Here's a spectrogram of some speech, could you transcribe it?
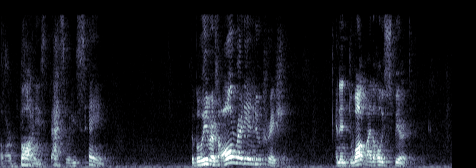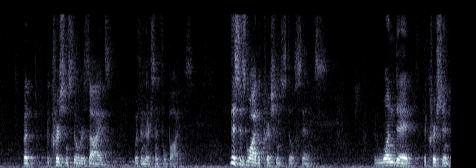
of our bodies. That's what he's saying. The believer is already a new creation and indwelt by the Holy Spirit, but the Christian still resides within their sinful bodies. This is why the Christian still sins. And one day, the Christian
